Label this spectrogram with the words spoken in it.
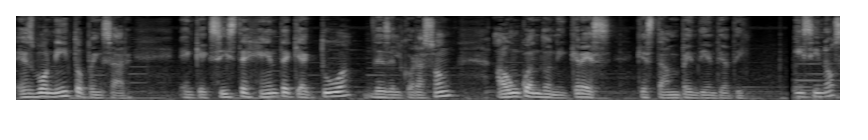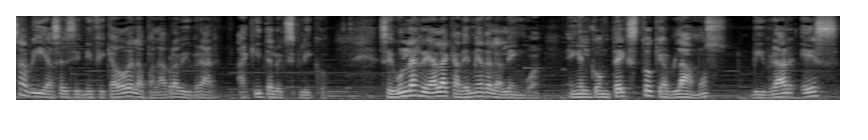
es bonito pensar en que existe gente que actúa desde el corazón aun cuando ni crees que están pendientes a ti. Y si no sabías el significado de la palabra vibrar, aquí te lo explico. Según la Real Academia de la Lengua, en el contexto que hablamos, vibrar es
